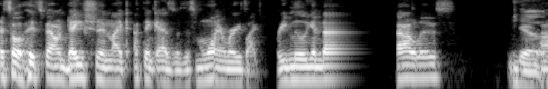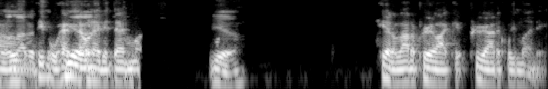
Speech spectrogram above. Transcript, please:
and so his foundation, like I think as of this morning, raised like three million dollars. yeah, a Um, lot of people have yeah, donated that much. Yeah, He had a lot of periodic periodically money.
